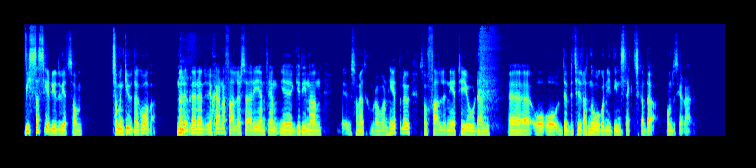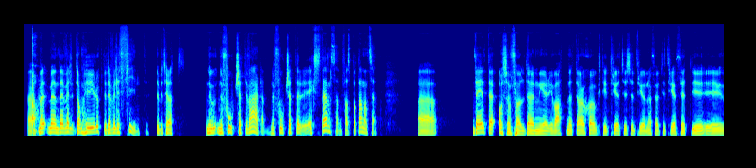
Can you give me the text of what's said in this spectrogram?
Vissa ser det ju du vet som, som en gudagåva. När, Mm. när en stjärna faller så är det egentligen eh, gudinnan, eh, som jag inte kommer ihåg vad hon heter nu, som faller ner till jorden eh, och, och det betyder att någon i din släkt ska dö om du ser det här. Eh, Ja. Men, men det väldigt, de höjer upp det, det är väldigt fint. Det betyder att nu, nu fortsätter världen, nu fortsätter existensen fast på ett annat sätt. Eh, det är inte och så föll den ner i vattnet, där sjönk till 3353 feet i-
